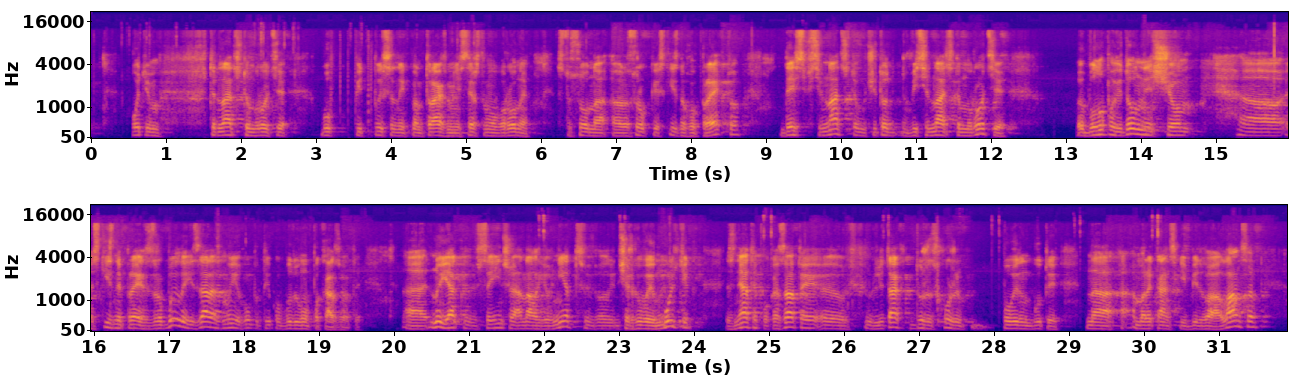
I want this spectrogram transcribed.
Потім в 2013 році був підписаний контракт з Міністерством оборони стосовно е, розробки ескізного проекту. Десь в 17-му чи то в 18-му році було повідомлення, що е, ескізний проект зробили, і зараз ми його типу будемо показувати. Е, Ну, як все інше, аналогів нет, черговий мультик, зняти, показати. Е, Літак дуже схожий повинен бути на американський B-2 Lancer,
